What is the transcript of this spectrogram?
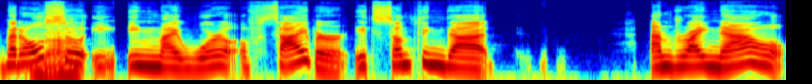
But also i- in my world of cyber it's something that i'm right now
